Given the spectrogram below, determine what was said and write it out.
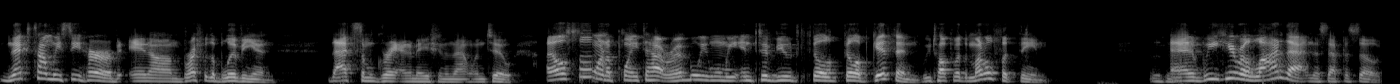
next time we see Herb in um, Brush with Oblivion, that's some great animation in that one too. I also want to point out, remember we, when we interviewed Phil, Philip Giffin, we talked about the Muddlefoot theme. Mm-hmm. And we hear a lot of that in this episode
